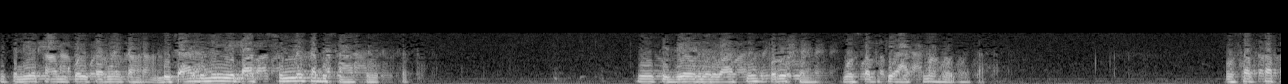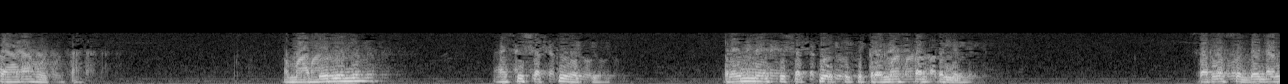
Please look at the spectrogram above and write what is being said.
लेकिन ये काम कोई करने का विचार भी नहीं, ये बात सुनने का भी साहस नहीं कर सकता। क्योंकि जो निर्वाचनिक पुरुष है, वो सबकी आत्मा हो जाता है। वो सबका प्यारा हो जाता है। और माधुर्य में ऐसी शक्ति होती है। प्रेम में ऐसी शक्ति होती है कि प्रेमास्पद के लिए सर्वस्व दे डाल।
